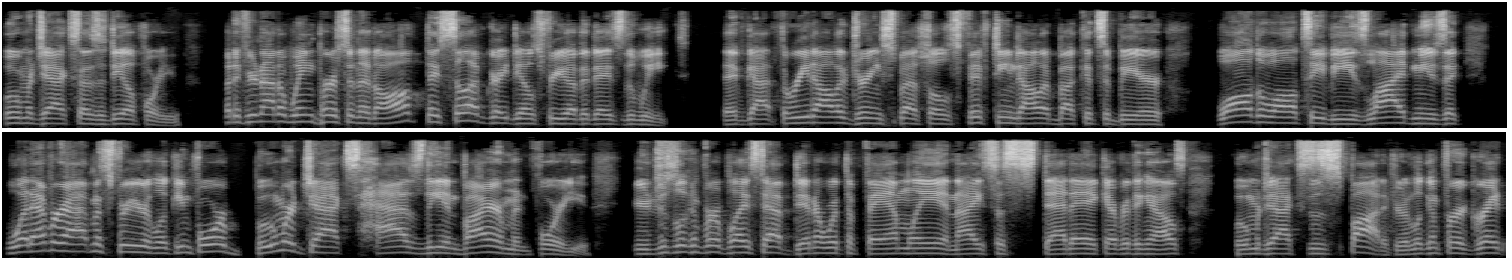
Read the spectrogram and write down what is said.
Boomer Jacks has a deal for you. But if you're not a wing person at all, they still have great deals for you other days of the week. They've got $3 drink specials, $15 buckets of beer, wall to wall TVs, live music, whatever atmosphere you're looking for. Boomer Jacks has the environment for you. You're just looking for a place to have dinner with the family, a nice aesthetic, everything else. Boomer Jacks is a spot. If you're looking for a great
